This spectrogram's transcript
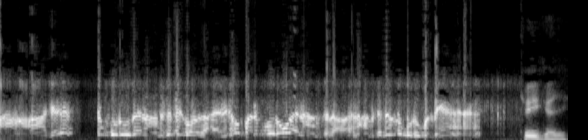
ਹਾਂ ਹਾਂ ਜਿਹੜੇ ਗੁਰੂ ਦੇ ਨਾਨਕ ਦੇ ਗੁਣ ਗਾਏ ਨੇ ਉਹ ਪਰਮ ਗੁਰੂ ਹੈ ਨਾਨਕ ਦਾ। ਨਾਨਕ ਨੇ ਉਹਨੂੰ ਗੁਰੂ ਮੰਨਿਆ ਠੀਕ ਹੈ ਜੀ।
